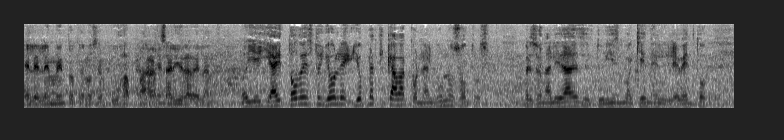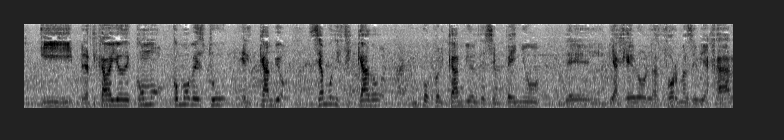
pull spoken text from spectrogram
el elemento que nos empuja para salir adelante. Oye, y hay todo esto, yo, le, yo platicaba con algunos otros personalidades del turismo aquí en el evento y platicaba yo de cómo, cómo ves tú el cambio, se ha modificado un poco el cambio, el desempeño del viajero, las formas de viajar,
